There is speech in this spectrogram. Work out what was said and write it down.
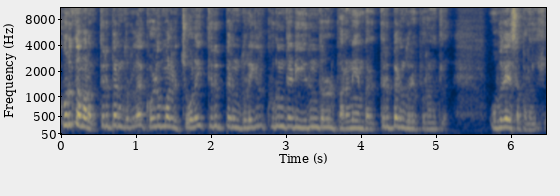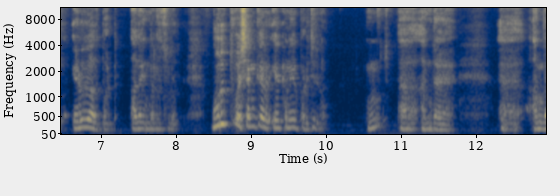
குருந்த மரம் திருப்பெருந்துறையில் கொழுமலர் சோலை திருப்பெருந்துறையில் குறுந்தடி இருந்தருள் பரணேம்பர் திருப்பெருந்துறை புராணத்தில் உபதேச படலத்தில் எழுபதாவது பாட்டு அதை இந்த இடத்துல சொல்றார். குருத்துவ சங்கர் ஏற்கனவே படிச்சிருக்கோம். ம், அந்த அந்த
